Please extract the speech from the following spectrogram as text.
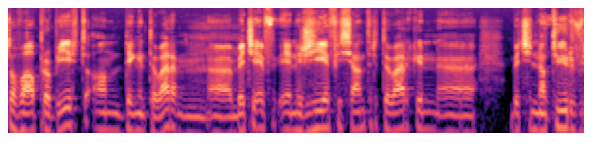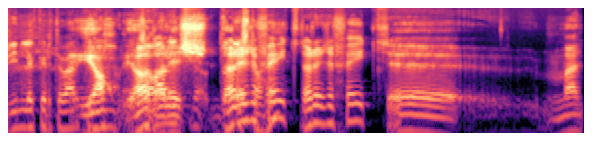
toch wel probeert aan dingen te werken. Eh, een beetje eff- energie-efficiënter te werken, eh, een beetje natuurvriendelijker te werken. Ja, ja dat, is, dat, is een feit. Dat is een feit. Eh, maar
